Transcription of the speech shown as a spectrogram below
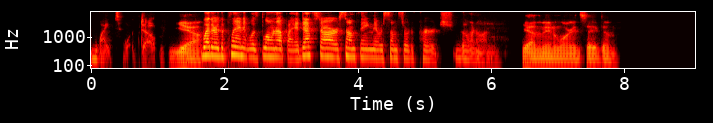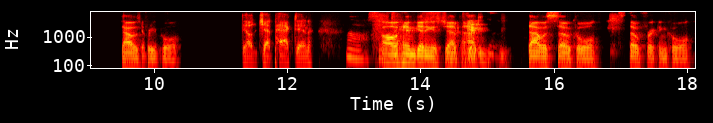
wiped wiped out. yeah. whether the planet was blown up by a Death Star or something, there was some sort of purge going on. Yeah, the Mandalorian saved him. That was Yep. pretty cool. They all jetpacked in. Oh, so Oh, him getting his jetpack. that was so cool. So freaking cool.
